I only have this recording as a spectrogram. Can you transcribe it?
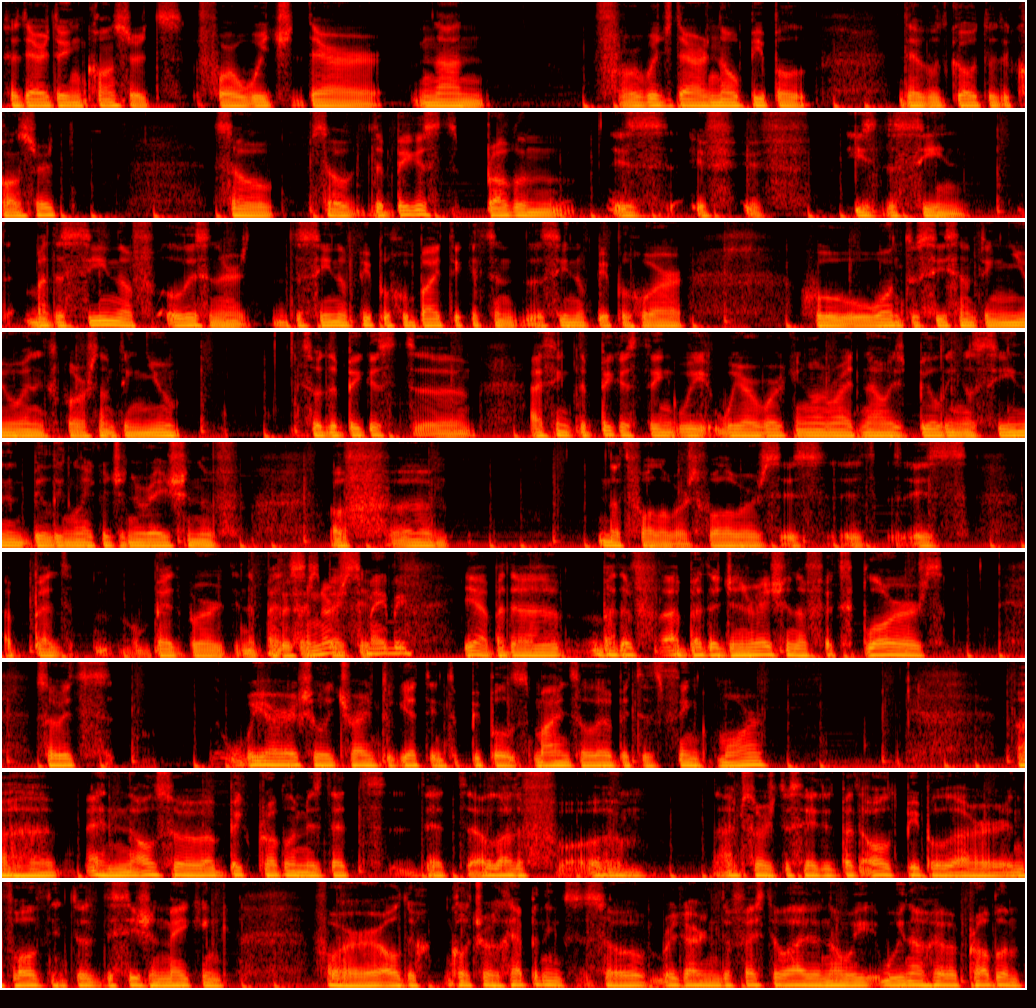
So they're doing concerts for which there are none, for which there are no people that would go to the concert. So so the biggest problem is if if is the scene but the scene of listeners the scene of people who buy tickets and the scene of people who are who want to see something new and explore something new so the biggest uh, i think the biggest thing we we are working on right now is building a scene and building like a generation of of um, not followers followers is is is a bad bad word in a bad Listeners, perspective maybe. yeah, but uh, but of uh, but a generation of explorers. So it's we are actually trying to get into people's minds a little bit to think more. Uh, and also a big problem is that that a lot of um, I'm sorry to say that, but old people are involved into decision making for all the cultural happenings. So regarding the festival, I don't know. We we now have a problem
